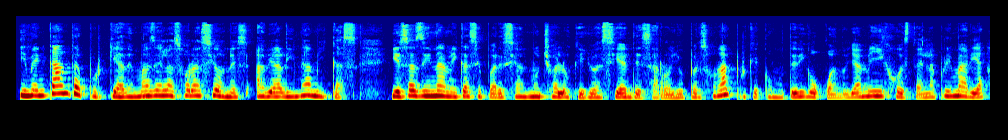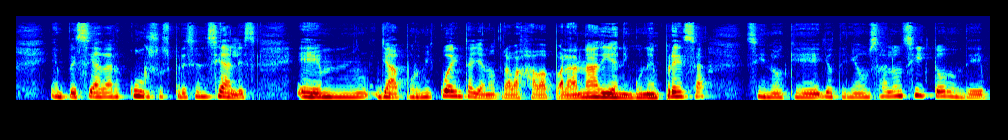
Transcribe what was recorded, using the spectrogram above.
y me encanta porque además de las oraciones había dinámicas. Y esas dinámicas se parecían mucho a lo que yo hacía en desarrollo personal, porque como te digo, cuando ya mi hijo está en la primaria, empecé a dar cursos presenciales em, ya por mi cuenta, ya no trabajaba para nadie en ninguna empresa, sino que yo tenía un saloncito donde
